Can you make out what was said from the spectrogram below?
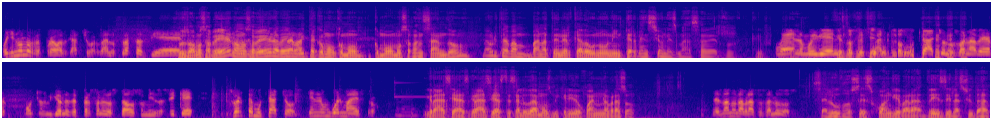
Oye, no los repruebas, gacho, ¿verdad? Los tratas bien. Pues vamos a ver, vamos a ver, a ver ahorita cómo, cómo, cómo vamos avanzando. Ahorita van, van a tener cada uno una intervención es más, a ver. Bueno, muy bien. ¿Qué es lo que Entonces, quieren? los muchachos los van a ver muchos millones de personas en los Estados Unidos. Así que, suerte, muchachos. Tienen un buen maestro. Gracias, gracias. Te saludamos, mi querido Juan. Un abrazo. Les mando un abrazo. Saludos. Saludos, es Juan Guevara desde la ciudad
